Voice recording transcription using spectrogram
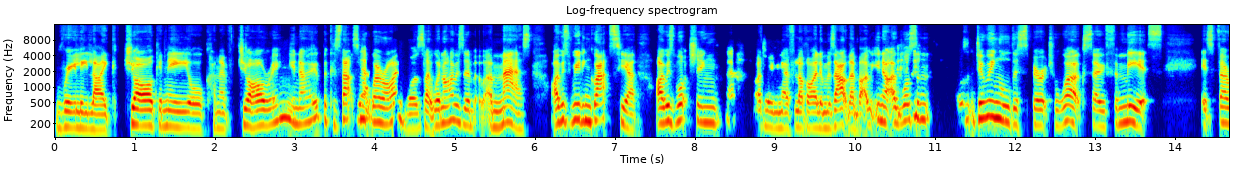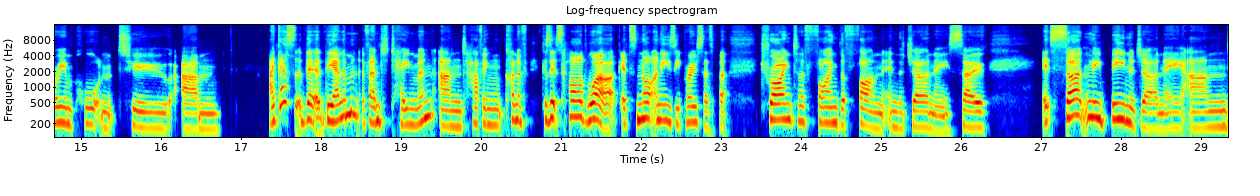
really like jargony or kind of jarring, you know, because that's yeah. not where I was. Like when I was a, a, mess, I was reading Grazia. I was watching, I don't even know if Love Island was out then, but you know, I wasn't wasn't doing all this spiritual work. So for me, it's it's very important to um I guess the the element of entertainment and having kind of because it's hard work. It's not an easy process, but trying to find the fun in the journey. So it's certainly been a journey and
